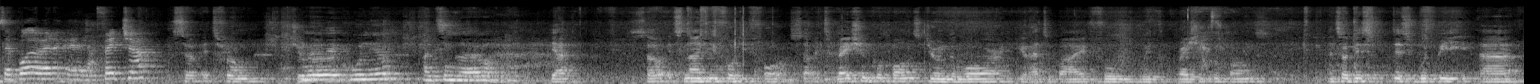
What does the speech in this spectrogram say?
Se puede ver eh, la fecha. So it's from 9 de July. julio al 5 de agosto. Yeah. So it's 1944. So it's ration coupons during the war. You had to buy food with ration coupons, and so this this would be uh,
